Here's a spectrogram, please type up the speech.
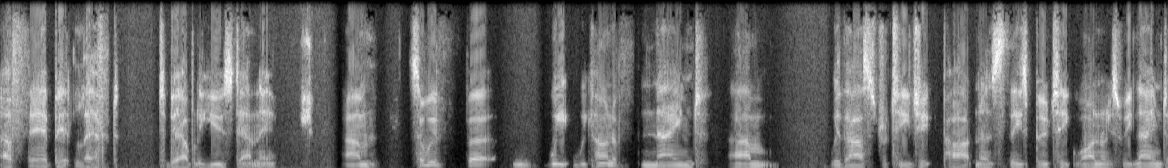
a fair bit left to be able to use down there. Um, so we've uh, we we kind of named um, with our strategic partners these boutique wineries. We named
